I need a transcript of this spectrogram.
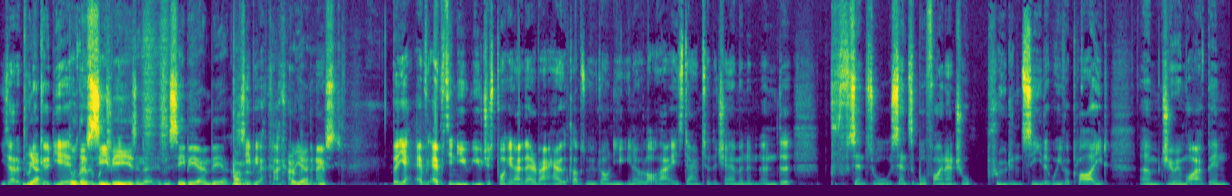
he's had a pretty yeah. good year. Although Roland CB, isn't it? Is it CB or MB? I can't CB, remember. I can't But yeah, remember now. But yeah, every, everything you, you just pointed out there about how the club's moved on, you, you know, a lot of that is down to the chairman and, and the sensible sensible financial prudency that we've applied um, during what have been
